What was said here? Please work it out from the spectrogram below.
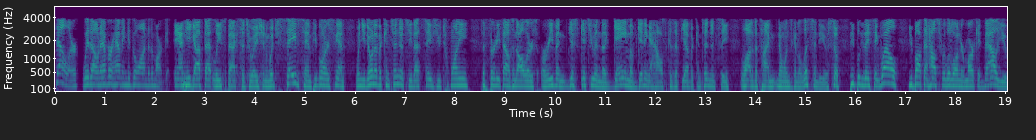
seller without ever having to go onto the market. And he got that lease back situation, which saves him. People don't understand when you don't have a contingency, that saves you twenty to thirty thousand dollars, or even just get you in the game of getting a house. Because if you have a contingency, a lot of the time no one's going to listen to you. So people they say, "Well, you bought that house for a little under market value."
